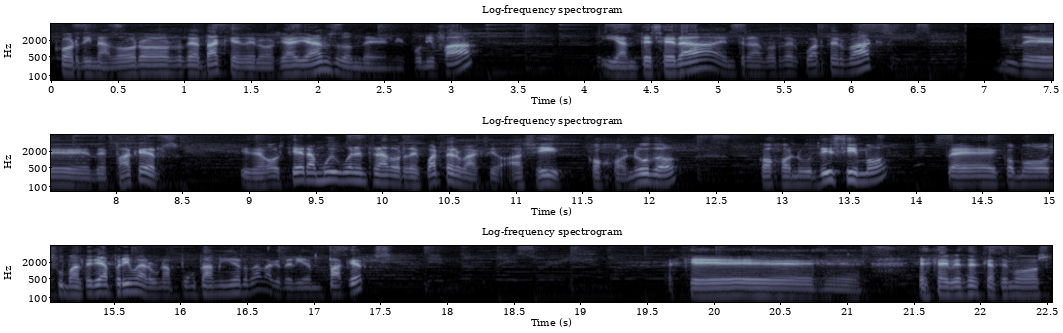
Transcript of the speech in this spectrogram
coordinador de ataque de los Giants, donde ni fu ni fa. Y antes era entrenador de quarterbacks de, de Packers. Y digo, hostia, era muy buen entrenador de quarterbacks. Digo, ah, cojonudo, cojonudísimo. Eh, como su materia prima era una puta mierda la que tenía en Packers. Es que. eh, es que hay veces que hacemos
